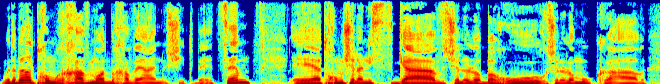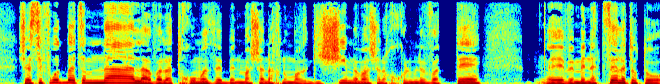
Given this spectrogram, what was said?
הוא מדבר על תחום רחב מאוד בחוויה האנושית בעצם. התחום של הנשגב, של הלא ברור, של הלא מוכר, שהספרות בעצם נעה עליו, על התחום הזה, בין מה שאנחנו מרגישים למה שאנחנו יכולים לבטא. אה, ומנצלת אותו,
